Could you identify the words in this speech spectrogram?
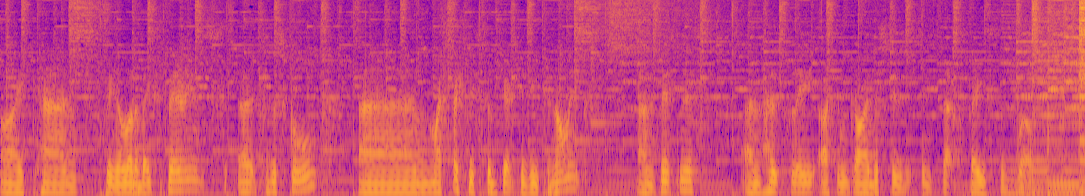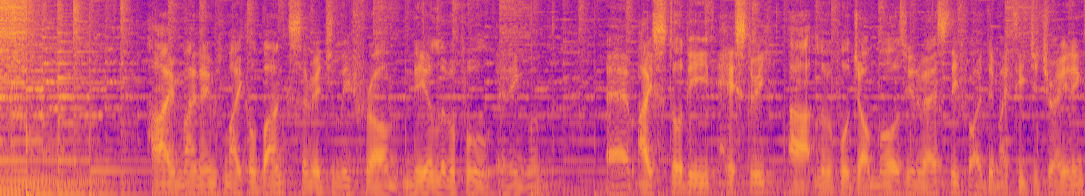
I can bring a lot of experience uh, to the school. Um, my specialist subject is economics and business and hopefully I can guide the students into that space as well. Hi, my name's Michael Banks, originally from near Liverpool in England. Um, I studied history at Liverpool John Moores University before I did my teacher training,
